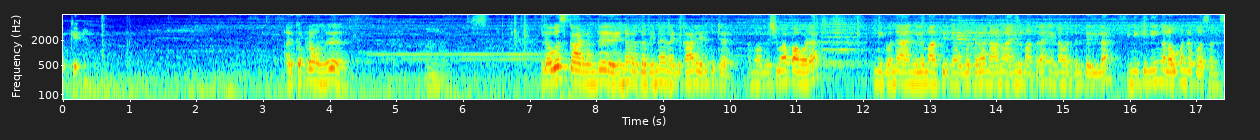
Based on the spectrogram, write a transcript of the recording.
ஓகே அதுக்கப்புறம் வந்து லவர்ஸ் கார்டு வந்து என்ன வருது அப்படின்னு ரெண்டு கார்டு எடுத்துகிட்டு நம்ம வந்து சிவாப்பாவோட இன்றைக்கி வந்து ஆங்கிள் மாற்றிருக்கேன் ஒவ்வொரு தடவை நானும் ஆங்கிள் மாற்றுறேன் என்ன வருதுன்னு தெரியல. இன்றைக்கி நீங்கள் லவ் பண்ணுற பர்சன்ஸ்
